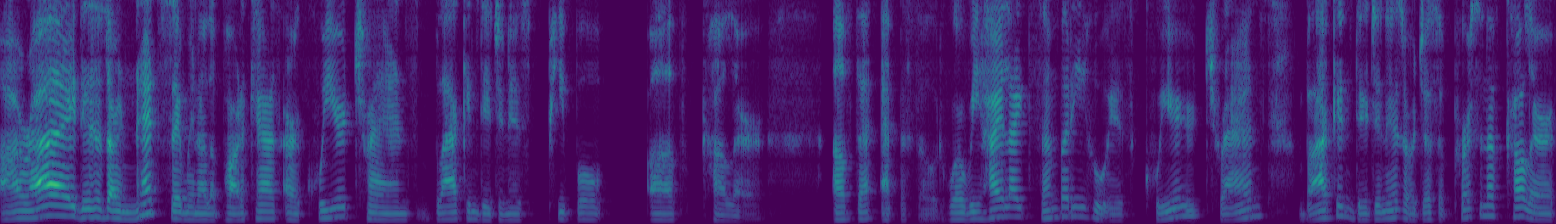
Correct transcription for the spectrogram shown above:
All right, this is our next segment of the podcast, our queer, trans, black, indigenous people of color of the episode, where we highlight somebody who is queer, trans, black, indigenous, or just a person of color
